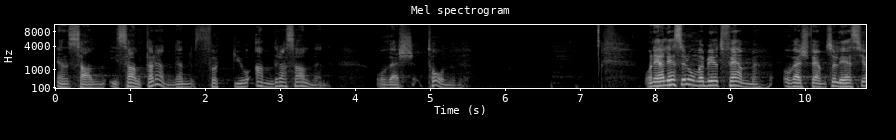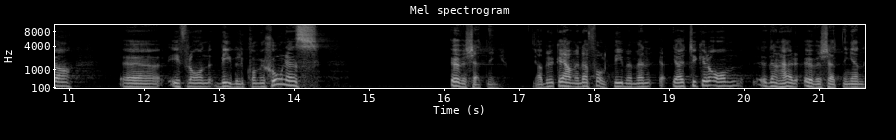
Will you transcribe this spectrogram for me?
en psalm i Saltaren, den 42 salmen och vers 12. Och när jag läser Romarbrevet 5 och vers 5 så läser jag eh, ifrån Bibelkommissionens översättning. Jag brukar använda folkbibeln, men jag tycker om den här översättningen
